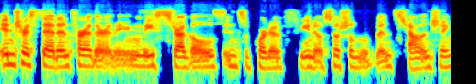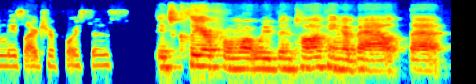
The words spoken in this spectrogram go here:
interested in furthering these struggles in support of you know social movements challenging these larger forces it's clear from what we've been talking about that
